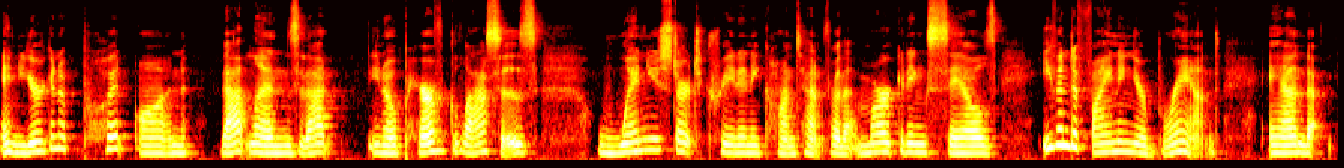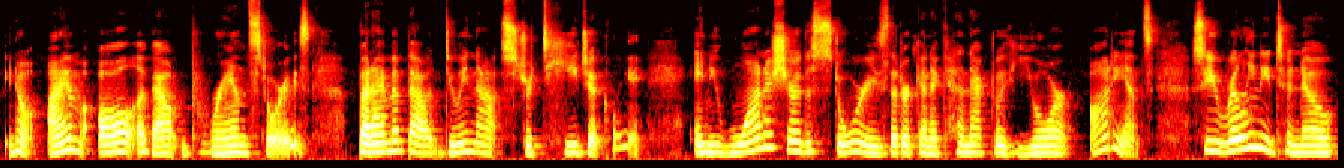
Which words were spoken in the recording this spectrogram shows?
and you're going to put on that lens, that you know, pair of glasses when you start to create any content for that marketing, sales, even defining your brand. And, you know, I am all about brand stories, but I'm about doing that strategically. And you want to share the stories that are going to connect with your audience. So you really need to know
